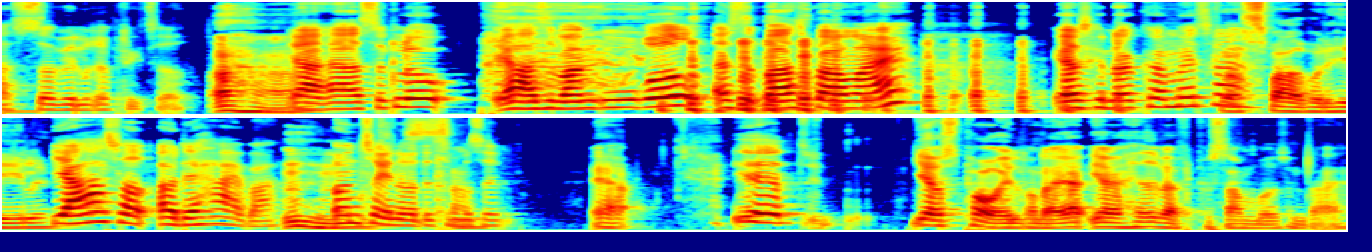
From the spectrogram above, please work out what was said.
er så velreflekteret. Aha. Jeg er så klog. Jeg har så mange gode råd. Altså, bare spørg mig. Jeg skal nok komme med et Du har svar. svaret på det hele. Jeg har svaret, og det har jeg bare. Mhm. Mm-hmm. Undtagen noget det til mig selv. Ja. Ja, jeg er også et par år ældre end dig. Jeg, jeg havde i hvert fald på samme måde som dig.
